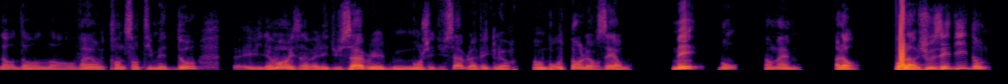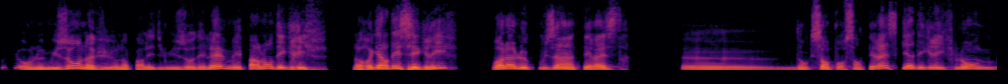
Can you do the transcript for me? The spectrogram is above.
dans, 20 ou 30 cm d'eau, évidemment, ils avalaient du sable et mangeaient du sable avec leur, en broutant leurs herbes. Mais bon, quand même. Alors, voilà, je vous ai dit, donc, le museau, on a vu, on a parlé du museau des lèvres, mais parlons des griffes. Alors, regardez ces griffes. Voilà le cousin terrestre, euh, donc 100% terrestre, qui a des griffes longues,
